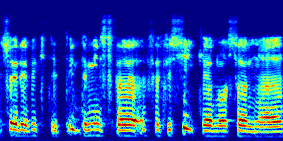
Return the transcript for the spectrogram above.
så är det viktigt, inte minst för, för fysiken och sen, eh,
